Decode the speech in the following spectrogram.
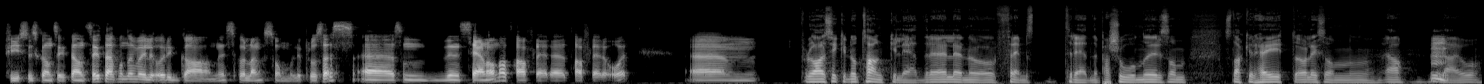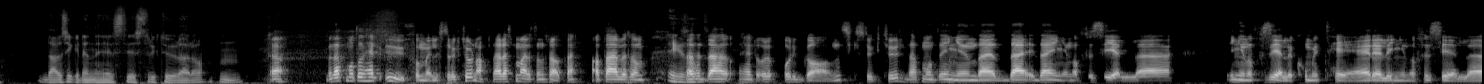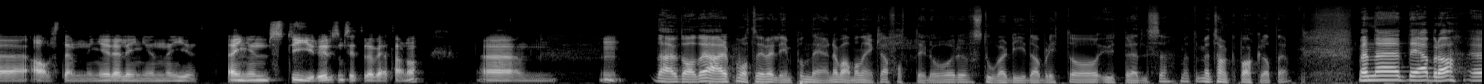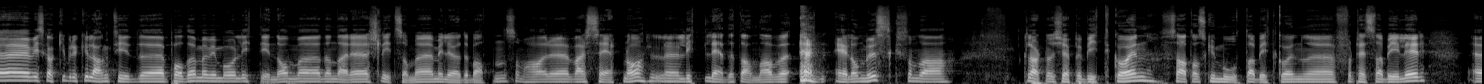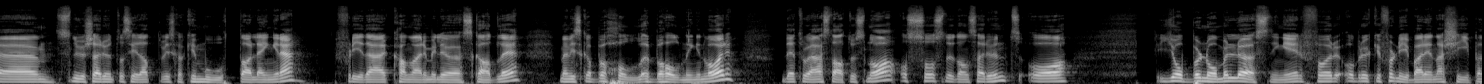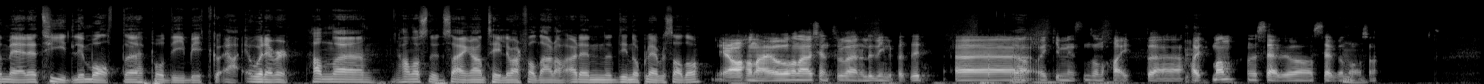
fysisk ansikt til ansikt. Det er på en veldig organisk og langsommelig prosess eh, som vi ser nå da, tar flere, tar flere år. Um, for du har sikkert noen tankeledere eller noen fremtredende personer som snakker høyt og liksom Ja, mm. det, er jo, det, er jo, sikkert en struktur der òg. Mm. Ja. Men det er på en måte en helt uformell struktur. da. Det er det som er det sentralt. At det er liksom, det er, det er, helt organisk struktur. Det er på en måte ingen, det er, det er ingen offisielle ingen offisielle komiteer eller ingen offisielle avstemninger. eller ingen, Det er ingen styrer som sitter og vedtar noe. Um, mm. Det er jo da det er på en måte veldig imponerende hva man egentlig har fått til, og hvor stor verdi det har blitt, og utbredelse, med, med tanke på akkurat det. Men eh, det er bra. Eh, vi skal ikke bruke lang tid eh, på det, men vi må litt innom eh, den der slitsomme miljødebatten som har eh, versert nå. Litt ledet an av Elon Musk, som da klarte å kjøpe bitcoin. Sa at han skulle motta bitcoin for Tesla-biler. snur seg rundt og sier at vi skal ikke motta lenger fordi det kan være miljøskadelig. Men vi skal beholde beholdningen vår. Det tror jeg er status nå. Og så snudde han seg rundt og jobber nå med løsninger for å bruke fornybar energi på en mer tydelig måte på de bitcoin... Ja, whatever. Han, uh, han, har snudd seg en gang til, i hvert fall der, da. Er det en, din opplevelse av det òg? Ja, han er, jo, han er, jo, kjent for å være en litt vinglepetter. Eh, ja. Og ikke minst en sånn hype-mann. Uh, hype det ser vi jo, ser vi jo nå mm.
